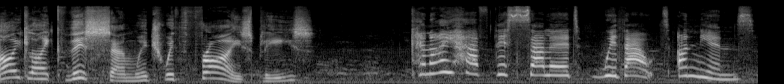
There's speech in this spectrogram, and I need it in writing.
I'd like this sandwich with fries, please. Can I have this salad without onions?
